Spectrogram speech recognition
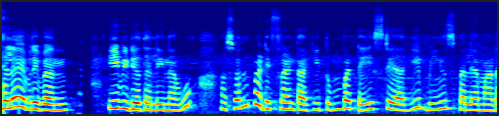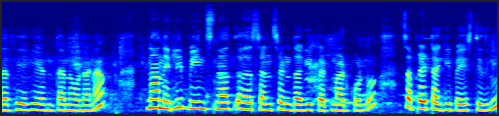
ಹೆಲೋ ಎವ್ರಿವನ್ ಈ ವಿಡಿಯೋದಲ್ಲಿ ನಾವು ಸ್ವಲ್ಪ ಡಿಫ್ರೆಂಟಾಗಿ ತುಂಬ ಟೇಸ್ಟಿಯಾಗಿ ಬೀನ್ಸ್ ಪಲ್ಯ ಮಾಡೋದು ಹೇಗೆ ಅಂತ ನೋಡೋಣ. ನಾನಿಲ್ಲಿ ಬೀನ್ಸ್ನ ಸಣ್ಣ ಸಣ್ಣದಾಗಿ ಕಟ್ ಮಾಡಿಕೊಂಡು ಸಪ್ರೇಟಾಗಿ ಬೇಯಿಸ್ತಿದ್ದೀನಿ.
